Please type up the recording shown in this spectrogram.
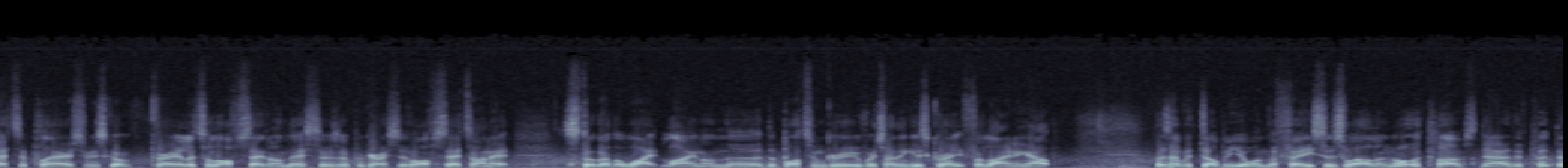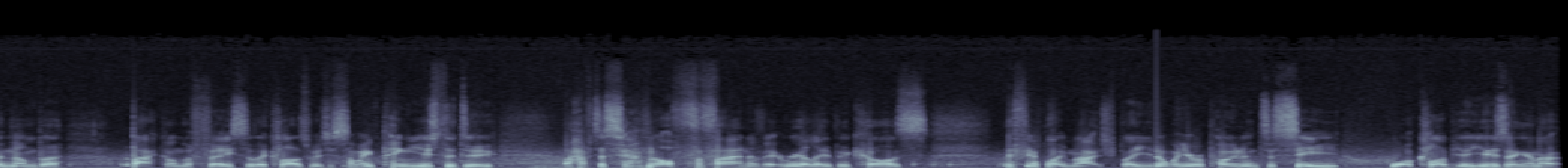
better players. I mean, it's got very little offset on this, there's a progressive offset on it. Still got the white line on the, the bottom groove, which I think is great for lining up. There's have a W on the face as well, and all the clubs now, they've put the number back on the face of the clubs, which is something Ping used to do. I have to say, I'm not a fan of it really, because if you're playing match play, you don't want your opponent to see what club you're using, and I,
